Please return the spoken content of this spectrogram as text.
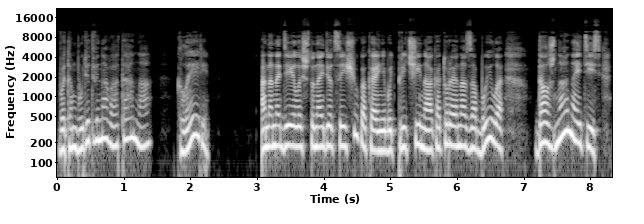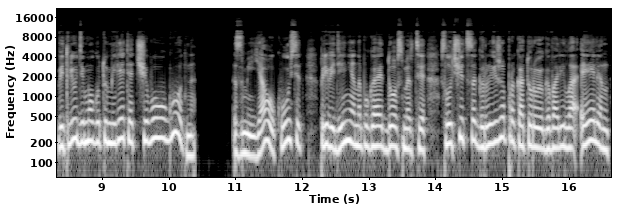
в этом будет виновата она, Клэри, она надеялась, что найдется еще какая-нибудь причина, о которой она забыла. Должна найтись, ведь люди могут умереть от чего угодно. Змея укусит, привидение напугает до смерти, случится грыжа, про которую говорила Эллен.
